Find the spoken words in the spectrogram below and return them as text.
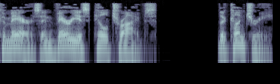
Khmers and various hill tribes. The country's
